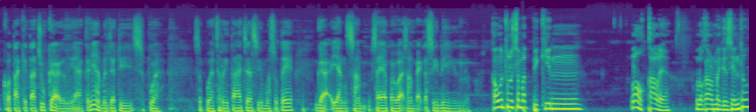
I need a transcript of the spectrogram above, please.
kota kita juga gitu ya akhirnya menjadi sebuah sebuah cerita aja sih maksudnya nggak yang sam- saya bawa sampai ke sini gitu loh. Kamu dulu sempat bikin lokal ya? Lokal magazine tuh?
